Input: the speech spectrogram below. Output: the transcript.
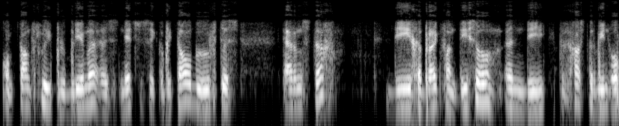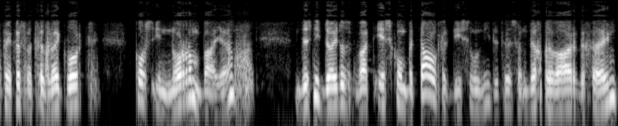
kontantvloei probleme is net soos sy kapitaalbehoeftes ernstig. Die gebruik van diesel in die gasturbien-opwekkers wat gebruik word, kos enorm baie. Dis nie duidelik wat Eskom betaal vir diesel nie, dit is 'n digbewaarde geheim,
